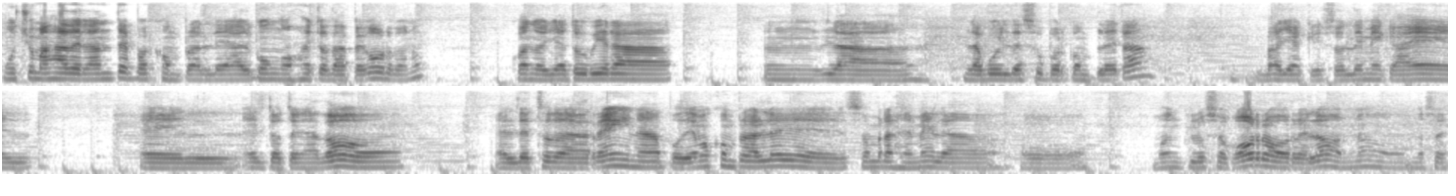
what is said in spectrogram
mucho más adelante, pues comprarle algún objeto de AP gordo, ¿no? Cuando ya tuviera mm, la, la build de super completa. Vaya, el de Micael, el, el totenador, el de esto de la reina. Podríamos comprarle sombra gemela o, o incluso gorro o reloj, ¿no? No sé.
